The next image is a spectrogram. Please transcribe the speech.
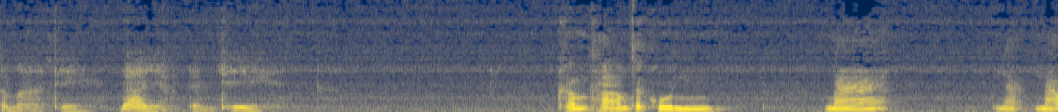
สมาธิได้อย่างเต็มที่คำถามจากคุณน้าณเนา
